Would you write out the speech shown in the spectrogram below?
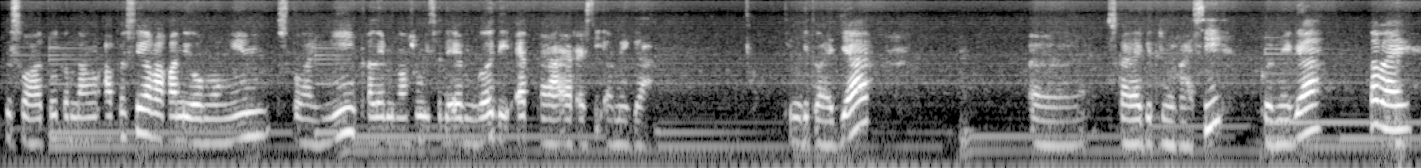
sesuatu tentang apa sih yang akan diomongin setelah ini kalian langsung bisa DM gue di @thrsi_omega cuma gitu aja. Uh, sekali lagi terima kasih. Gue Mega. Bye bye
